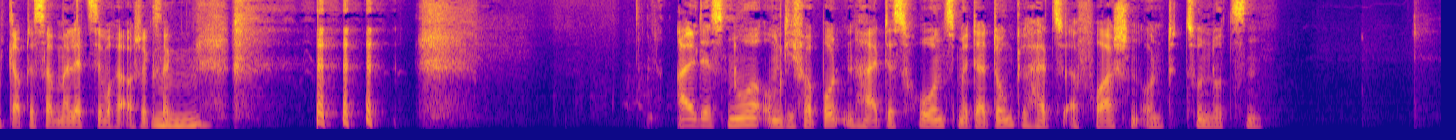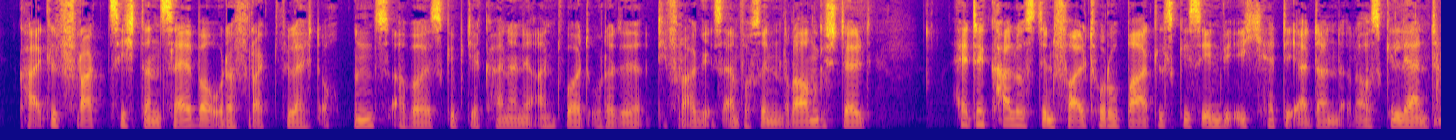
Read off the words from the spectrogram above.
Ich glaube, das haben wir letzte Woche auch schon gesagt. Hm. All das nur, um die Verbundenheit des Hohns mit der Dunkelheit zu erforschen und zu nutzen. Keitel fragt sich dann selber oder fragt vielleicht auch uns, aber es gibt ja keiner eine Antwort oder der, die Frage ist einfach so in den Raum gestellt. Hätte Carlos den Fall Toro Bartels gesehen wie ich, hätte er dann daraus gelernt.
